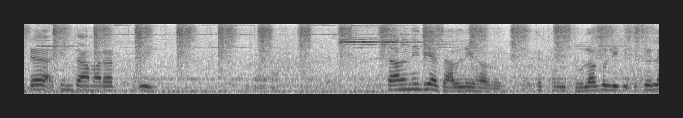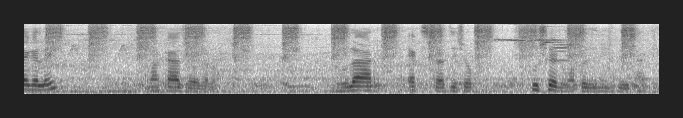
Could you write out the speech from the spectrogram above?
এটা কিন্তু আমার আর দুই, চালনি দিয়ে ঝাললেই হবে। এতে খালি ধুলাগুলি চলে গেলেই আমার কাজ হয়ে গেল। আর এক্সট্রা যেসব তুষের মতো জিনিসগুলি থাকে।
